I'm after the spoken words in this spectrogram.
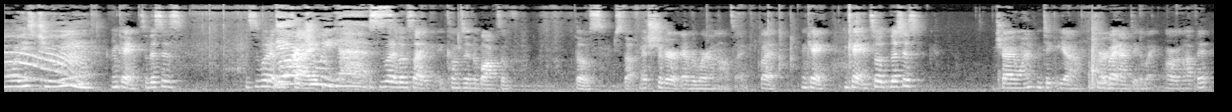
Oh, these chewy? Okay, so this is this is what it They looks are like. chewy, yes. This is what it looks like. It comes in a box of those stuff. There's sugar everywhere on the outside. But okay, Okay, so let's just try one. take yeah, take Sure. a bite and take a bite or half it.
